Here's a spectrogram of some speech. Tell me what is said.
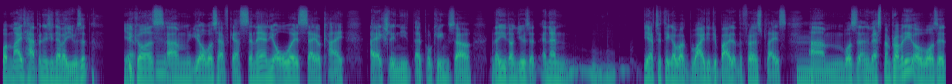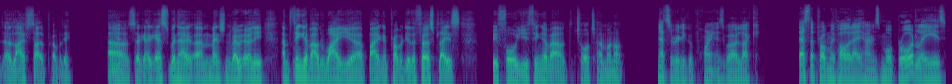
what might happen is you never use it Yeah. because Mm. um, you always have guests in there and you always say, okay, I actually need that booking. So then you don't use it. And then you have to think about why did you buy it in the first place? Mm. Um, was it an investment property or was it a lifestyle property? Uh, So I guess when I um, mentioned very early, I'm thinking about why you're buying a property in the first place before you think about short term or not. That's a really good point as well. Like that's the problem with holiday homes more broadly is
